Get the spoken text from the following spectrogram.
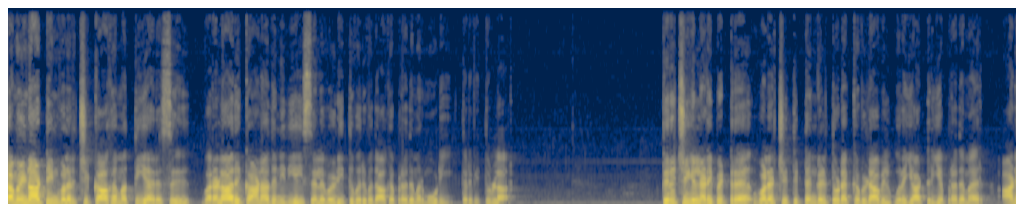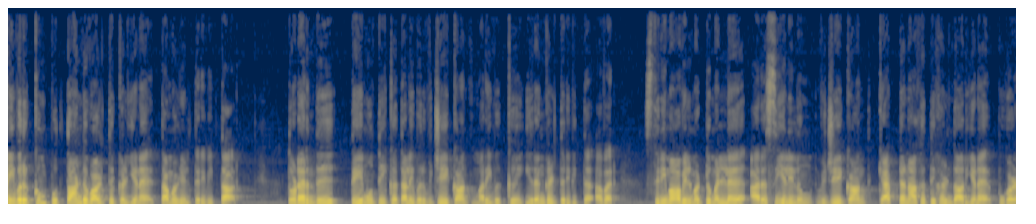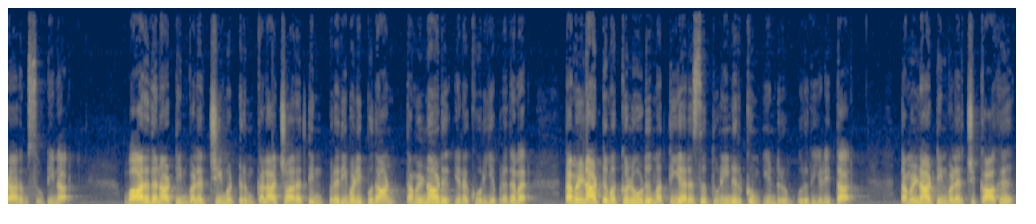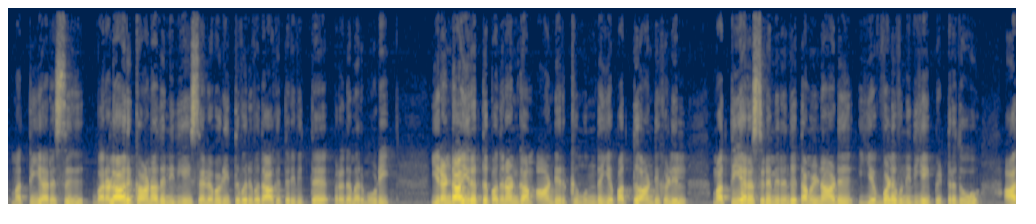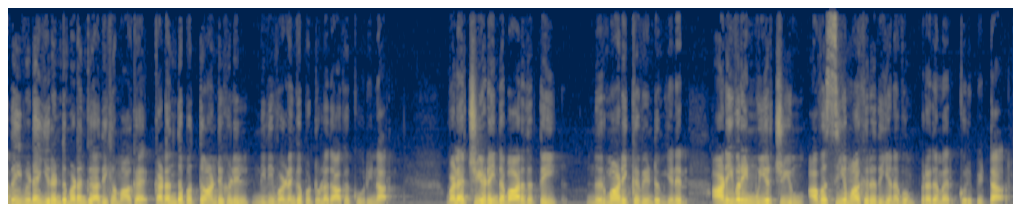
தமிழ்நாட்டின் வளர்ச்சிக்காக மத்திய அரசு வரலாறு காணாத நிதியை செலவழித்து வருவதாக பிரதமர் மோடி தெரிவித்துள்ளார். திருச்சியில் நடைபெற்ற வளர்ச்சி திட்டங்கள் தொடக்க விழாவில் உரையாற்றிய பிரதமர் அனைவருக்கும் புத்தாண்டு வாழ்த்துக்கள் என தமிழில் தெரிவித்தார். தொடர்ந்து தேமுதிக தலைவர் விஜயகாந்த் மறைவுக்கு இரங்கல் தெரிவித்த அவர் சினிமாவில் மட்டுமல்ல அரசியலிலும் விஜயகாந்த் கேப்டனாக திகழ்ந்தார் என புகழாரம் சூட்டினார். பாரத நாட்டின் வளர்ச்சி மற்றும் கலாச்சாரத்தின் பிரதிபலிப்புதான் தமிழ்நாடு என கூறிய பிரதமர். தமிழ்நாட்டு மக்களோடு மத்திய அரசு துணை நிற்கும் என்றும் உறுதியளித்தார். தமிழ்நாட்டின் வளர்ச்சிக்காக மத்திய அரசு வரலாறு காணாத நிதியை செலவழித்து வருவதாக தெரிவித்த பிரதமர் மோடி இரண்டாயிரத்து பதினான்காம் ஆண்டிற்கு முந்தைய பத்து ஆண்டுகளில் மத்திய அரசிடமிருந்து தமிழ்நாடு எவ்வளவு நிதியை பெற்றதோ அதைவிட இரண்டு மடங்கு அதிகமாக கடந்த பத்து ஆண்டுகளில் நிதி வழங்கப்பட்டுள்ளதாக கூறினார். வளர்ச்சியடைந்த பாரதத்தை நிர்மாணிக்க வேண்டும் எனில் அனைவரின் முயற்சியும் அவசியமாகிறது எனவும் பிரதமர் குறிப்பிட்டார்.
